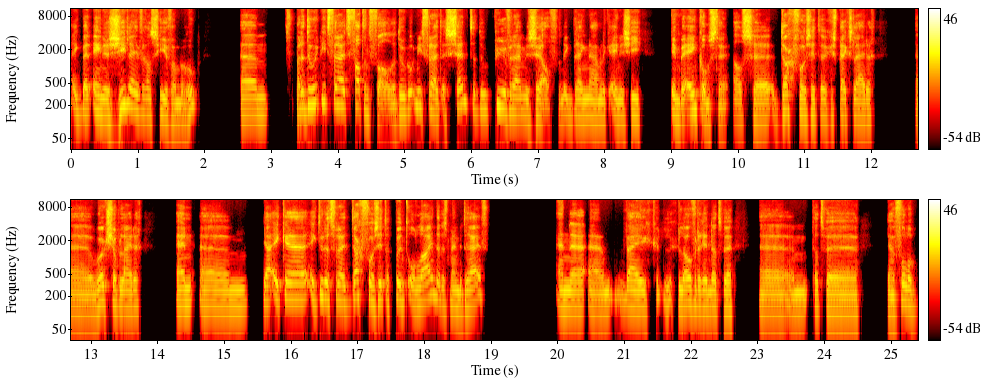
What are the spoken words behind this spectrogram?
ik ben energieleverancier van beroep. Um, maar dat doe ik niet vanuit vattenval. Dat doe ik ook niet vanuit Essent. Dat doe ik puur vanuit mezelf. Want ik breng namelijk energie in bijeenkomsten als uh, dagvoorzitter, gespreksleider, uh, workshopleider. En um, ja, ik, uh, ik doe dat vanuit dagvoorzitter.online, dat is mijn bedrijf. En um, wij geloven erin dat we, ehm, dat we ja, volop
